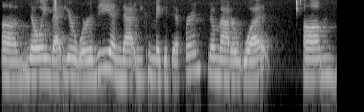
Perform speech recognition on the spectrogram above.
um, knowing that you're worthy and that you can make a difference no matter what um,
